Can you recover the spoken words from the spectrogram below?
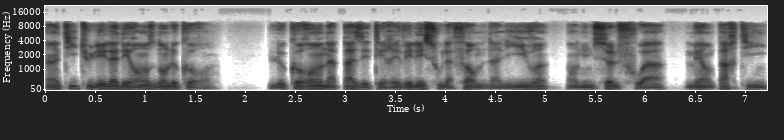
intitulée L'adhérence dans le Coran. Le Coran n'a pas été révélé sous la forme d'un livre, en une seule fois, mais en partie,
